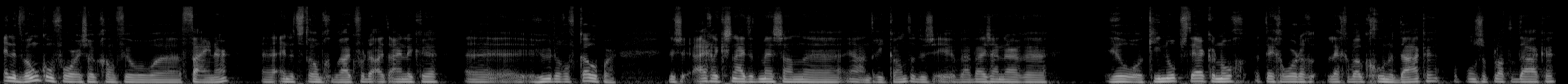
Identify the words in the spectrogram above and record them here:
En het wooncomfort is ook gewoon veel fijner. en het stroomgebruik voor de uiteindelijke huurder of koper. Dus eigenlijk snijdt het mes aan, ja, aan drie kanten. Dus eh, wij, wij zijn daar heel keen op. Sterker nog, tegenwoordig leggen we ook groene daken op onze platte daken.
